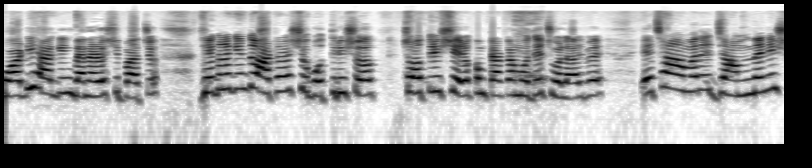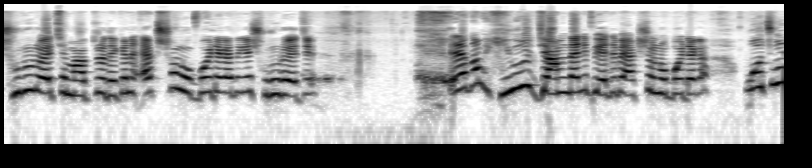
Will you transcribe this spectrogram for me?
বডি হাগিং বেনারসি পাচ্ছ। যেগুলো কিন্তু আঠারোশো, বত্রিশশো চৌত্রিশশো এরকম টাকার মধ্যে চলে আসবে। এছাড়া আমাদের জামদানি শুরু রয়েছে মাত্র দেখেন একশো নব্বই টাকা থেকে শুরু রয়েছে। এরকম হিউজ জামদানি পেয়ে যাবে একশো নব্বই টাকা। প্রচুর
